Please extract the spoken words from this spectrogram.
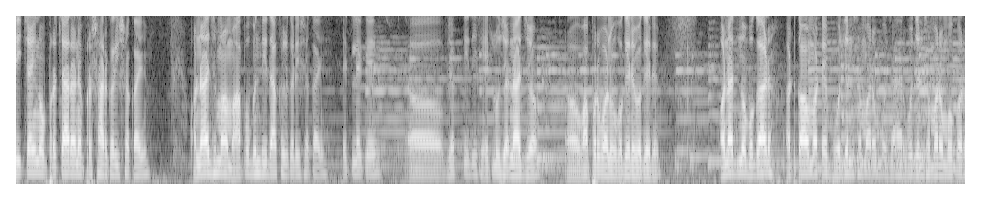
સિંચાઈનો પ્રચાર અને પ્રસાર કરી શકાય. અનાજમાં માપબંધી દાખલ કરી શકાય. એટલે કે વ્યક્તિ દીઠ એટલું જ અનાજ વાપરવાનું વગેરે વગેરે. અનાજનો બગાડ અટકાવવા માટે ભોજન સમારંભો, જાહેર ભોજન સમારંભો પર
